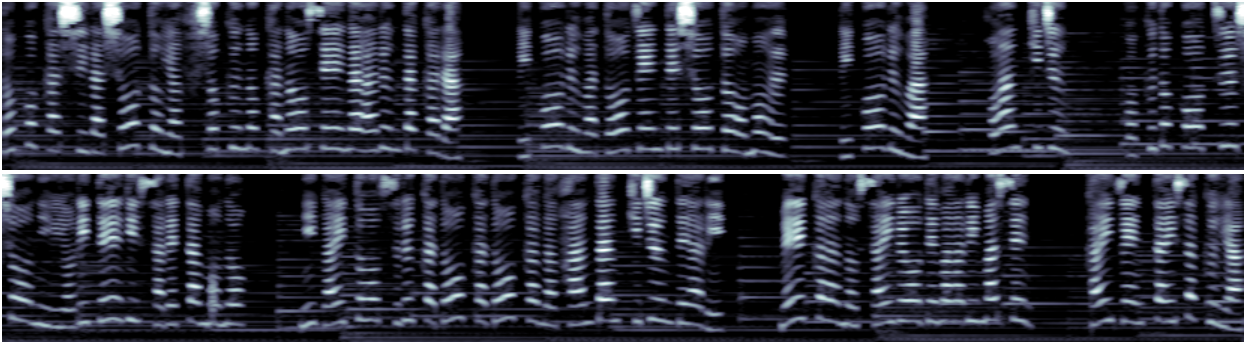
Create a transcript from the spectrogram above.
どこかしらショートや不足の可能性があるんだから、リコールは当然でしょうと思う。リコールは、保安基準、国土交通省により定義されたもの、に該当するかどうかどうかが判断基準であり、メーカーの裁量ではありません。改善対策や、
